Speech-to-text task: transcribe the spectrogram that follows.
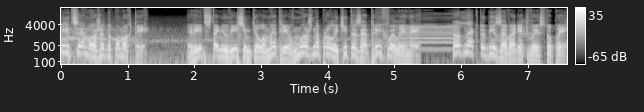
і це може допомогти. Відстань у 8 кілометрів можна пролетіти за 3 хвилини, однак тобі завадять виступи.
